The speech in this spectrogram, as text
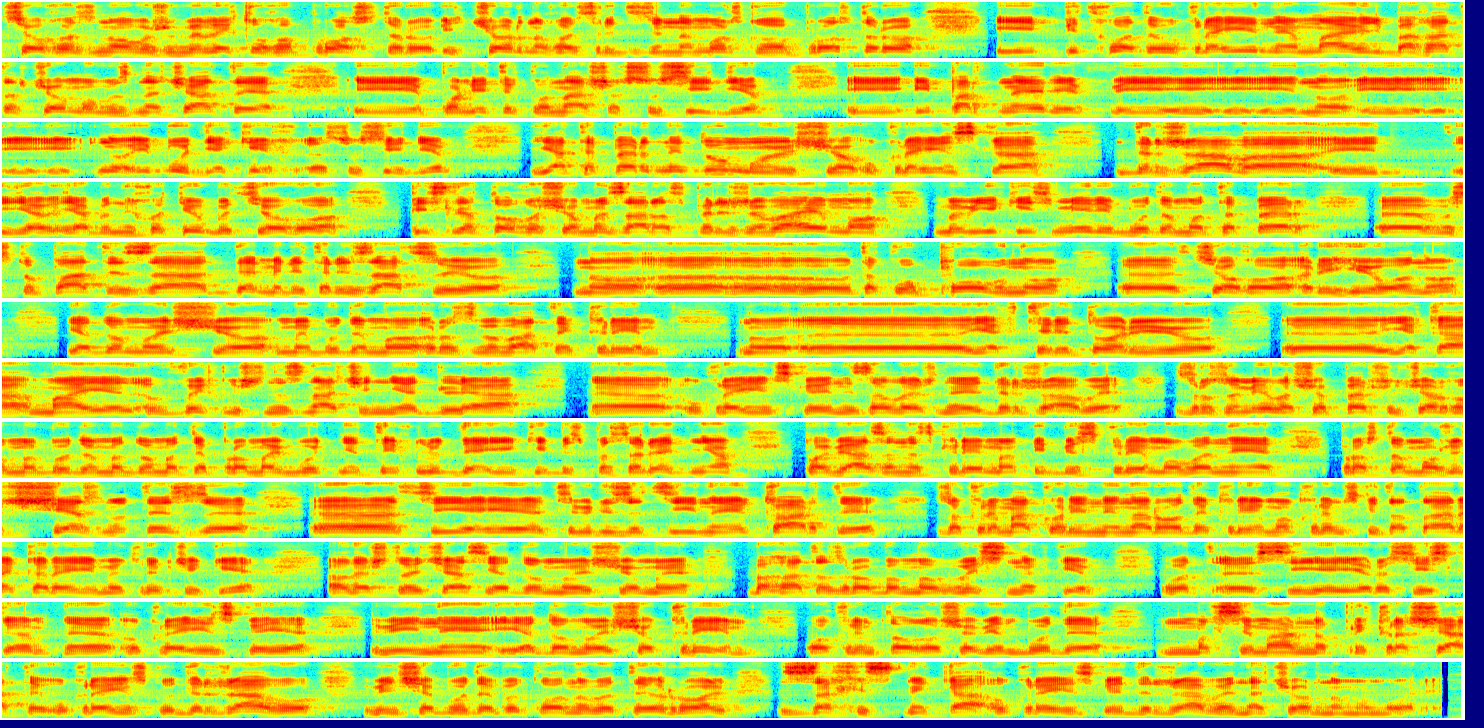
цього знову ж великого простору і чорного і середземноморського простору, і підходи України мають багато в чому визначати і політику наших сусідів, і, і партнерів, і, і, і, ну, і, і, ну, і будь-яких е, сусідів. Я тепер не думаю, що українська держава, і я, я би не хотів би цього після того, що ми зараз переживаємо, ми в якійсь мірі будемо тепер е, виступати за демілітаризацію ну, е, е, таку повну е, цього регіону. Я думаю, що ми будемо розвивати Крим ну е, як територію, е, яка має виключне значення для е, української незалежної держави. Зрозуміло, що в першу чергу ми будемо думати про майбутнє тих людей, які безпосередньо пов'язані з Кримом, і без Криму вони просто можуть щезнути з е, цієї цивілізаційної карти, зокрема корінні народи Криму, кримські татари, караїми, кримчаки. Але ж той час я думаю, що ми багато зробимо висновків от е, з цієї російсько-української війни. Я думаю, що Крим, окрім того, що він буде максимально прикрашати українську державу, він ще буде виконувати роль захисника української держави на Чорному морі.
